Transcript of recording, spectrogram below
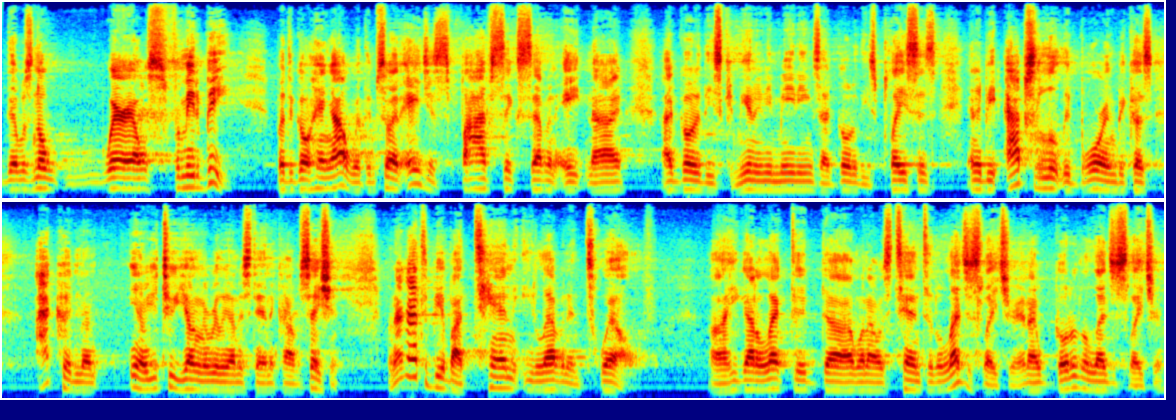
there was nowhere else for me to be but to go hang out with him. So at ages five, six, seven, eight, nine, I'd go to these community meetings, I'd go to these places, and it'd be absolutely boring because I couldn't, you know, you're too young to really understand the conversation. When I got to be about 10, 11, and 12, uh, he got elected uh, when I was 10 to the legislature, and I go to the legislature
